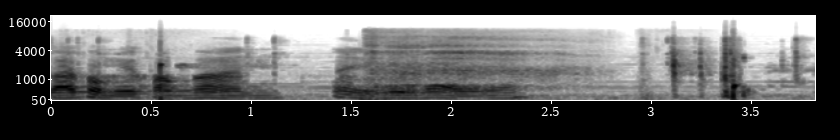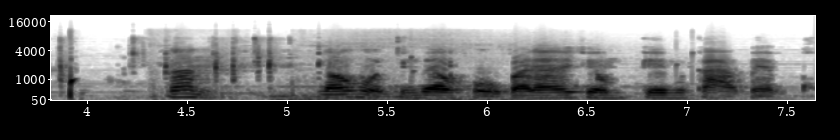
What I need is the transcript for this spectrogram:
ร้อยผมมีของก่อน น่าจะสู้ได้เลยนะนั่นลองโหดจึงแล้วโหไปได้ชมเกมกากแบบคว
